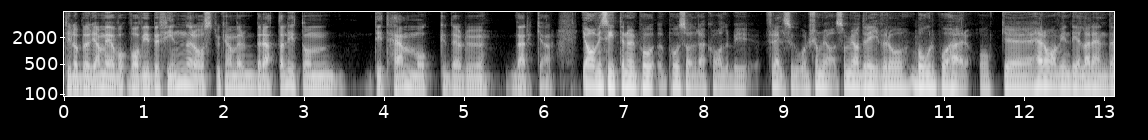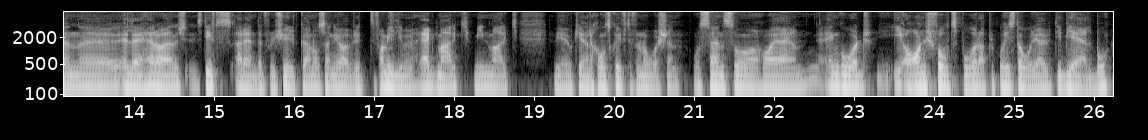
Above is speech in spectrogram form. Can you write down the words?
till att börja med var vi befinner oss. Du kan väl berätta lite om ditt hem och där du verkar? Ja, vi sitter nu på, på Södra Karleby frälsegård som jag, som jag driver och bor på här. Och eh, här har vi en del arrenden, eh, eller här har jag stiftsarrenden stiftsarrende från kyrkan och sen i övrigt familjeägd mark, min mark. Vi har gjort generationsskifte för några år sedan. Och sen så har jag en gård i Arns fotspår, apropå historia, ute i Bjälbo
